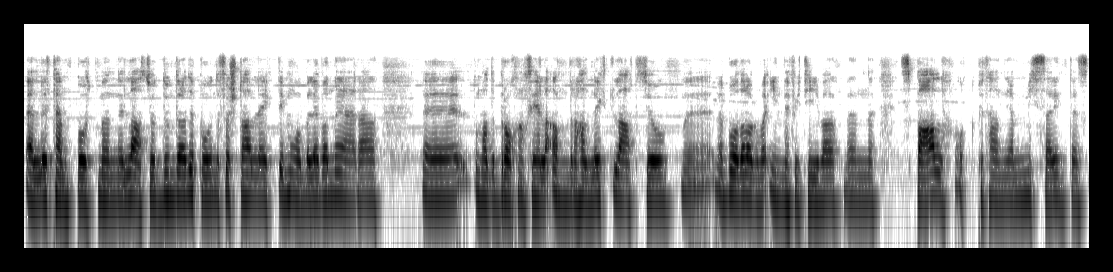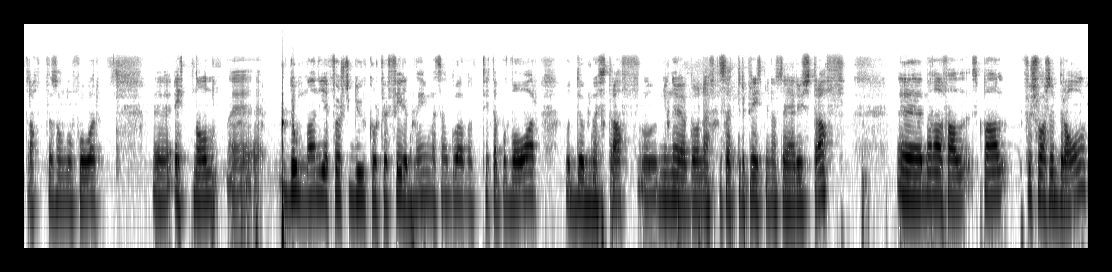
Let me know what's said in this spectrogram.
eller tempot men Lazio dundrade på under första halvlek. Immobile var nära. Eh, de hade bra chans i hela andra halvlek, Lazio. Eh, men båda lagen var ineffektiva. Men Spal och Petania missar inte ens straffen som de får. Eh, 1-0. Eh, domaren ger först gult kort för filmning men sen går han och tittar på VAR och dömer straff. Och mina ögon efter sett reprisbilden så är det ju straff. Eh, men i alla fall, Spal försvarar sig bra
